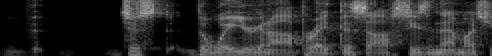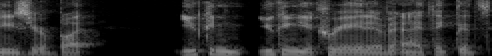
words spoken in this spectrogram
the, just the way you're going to operate this offseason that much easier. But you can you can get creative, and I think that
